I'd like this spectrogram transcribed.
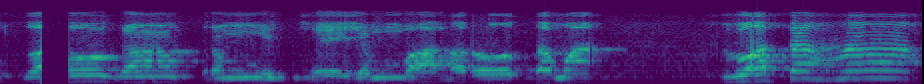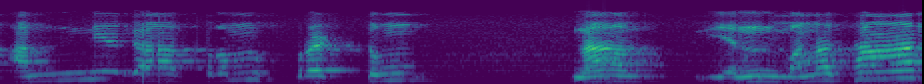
स्वो गात्रम् इच्छेयं वानरोत्तम स्वतः अन्यगात्रं ஸ்பிரட்டும் நான் என் மனசார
